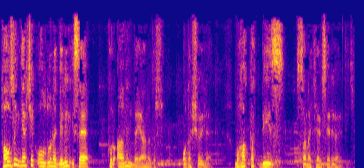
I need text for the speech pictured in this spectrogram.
Havuzun gerçek olduğuna delil ise Kur'an'ın beyanıdır. O da şöyle. Muhakkak biz sana Kevser'i verdik.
